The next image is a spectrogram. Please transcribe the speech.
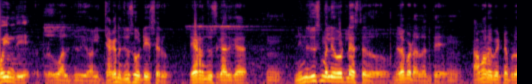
పోయింది. ఇప్పుడు వాళ్ళు వాళ్ళు జగన్ చూసి ఓటేశారు. లీడర్ని చూసి కాదుగా. నిన్ను చూసి మళ్ళీ ఓట్లు వేస్తారు నిలబడాలి అంతే. రామారావు పెట్టినప్పుడు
